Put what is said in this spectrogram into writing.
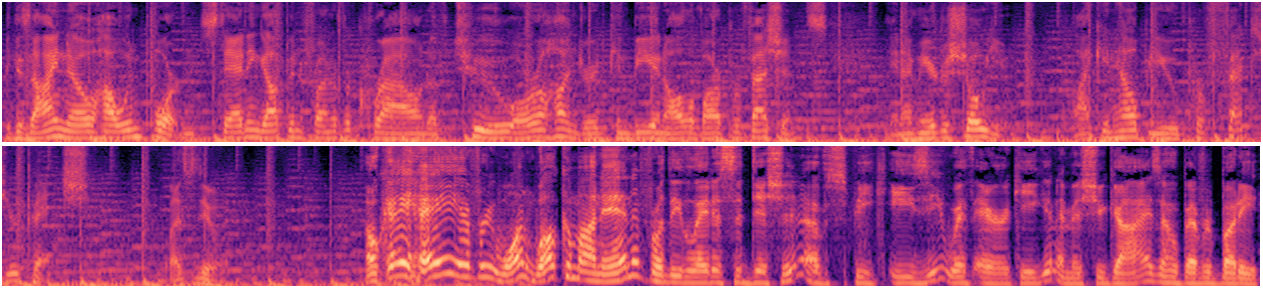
because I know how important standing up in front of a crowd of two or a hundred can be in all of our professions. And I'm here to show you I can help you perfect your pitch. Let's do it. Okay, hey everyone, welcome on in for the latest edition of Speak Easy with Eric Egan. I miss you guys. I hope everybody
